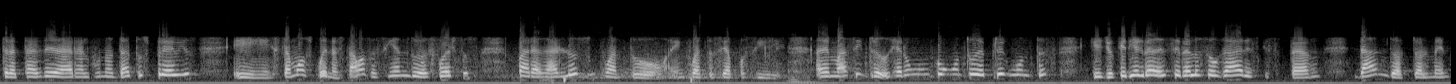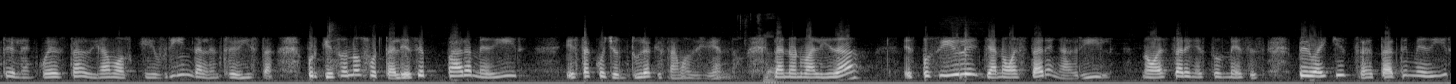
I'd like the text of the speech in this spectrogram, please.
tratar de dar algunos datos previos. Eh, estamos, bueno, estamos haciendo esfuerzos para darlos cuanto, en cuanto sea posible. Además, se introdujeron un conjunto de preguntas que yo quería agradecer a los hogares que se están dando actualmente la encuesta, digamos, que brindan la entrevista, porque eso nos fortalece para medir esta coyuntura que estamos viviendo. La normalidad es posible, ya no va a estar en abril, no va a estar en estos meses, pero hay que tratar de medir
